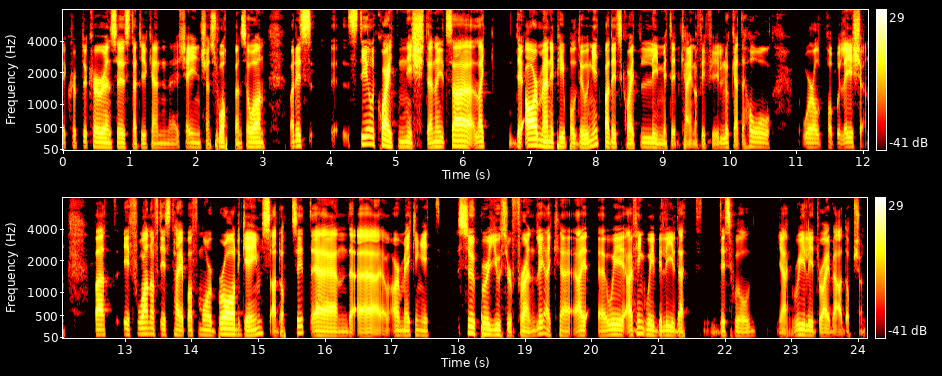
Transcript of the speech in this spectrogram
uh, cryptocurrencies that you can uh, change and swap and so on but it's uh, still quite niched and it's uh, like there are many people doing it but it's quite limited kind of if you look at the whole world population but if one of these type of more broad games adopts it and uh, are making it super user friendly like i we i think we believe that this will yeah really drive adoption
